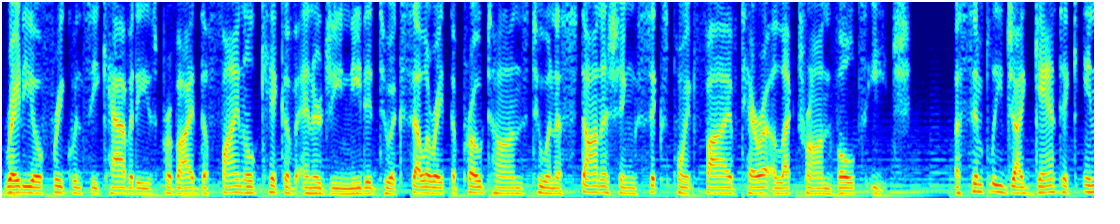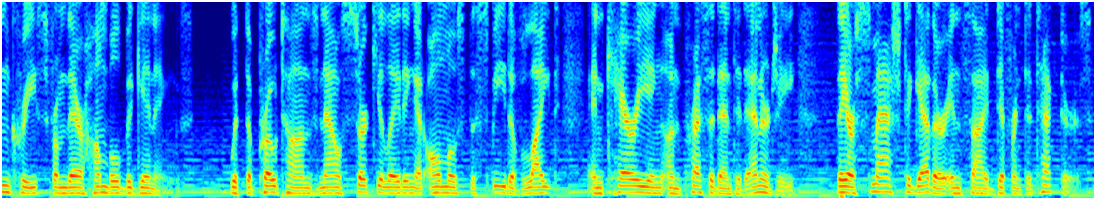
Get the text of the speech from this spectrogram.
radio frequency cavities provide the final kick of energy needed to accelerate the protons to an astonishing 6.5 tera-electron volts each, a simply gigantic increase from their humble beginnings. With the protons now circulating at almost the speed of light and carrying unprecedented energy, they are smashed together inside different detectors,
